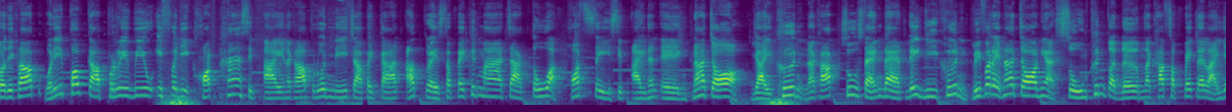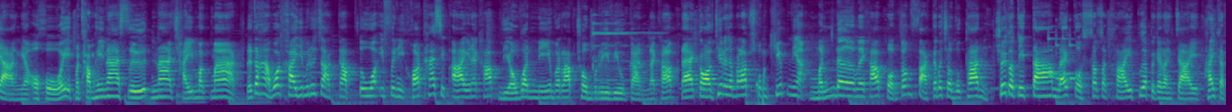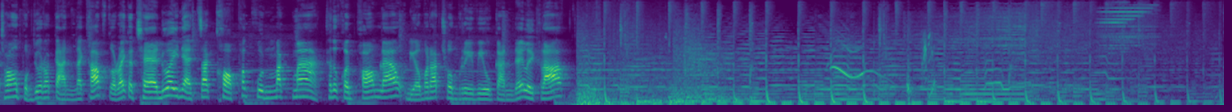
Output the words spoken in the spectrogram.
สวัสดีครับ วันนี้พบกับรีวิว Infinix Hot 50i นะครับ รุ่นนี้จะเป็นการอัปเกรดสเปคขึ้นมาจากตัว Hot 40i นั่นเอง หน้าจอใหญ่ขึ้นนะครับ สู้แสงแดดได้ดีขึ้น refresh หน้าจอเนี่ยสูงขึ้นกว่าเดิมนะครับ สเปคหลาย ๆ อย่างเนี่ย โอ้โห มันทำให้หน่าซื้อน่าใช้มาก ๆ และถ้าหากว่าใครยังไม่รู้จักกับตัว Infinix Hot 50i นะครับ เดี๋ยววันนี้มารับชมรีวิวกันนะครับ แต่ก่อนที่เราจะมารับชมคลิปเนี่ยเหมือนเดิมเลยครับ ผมต้องฝากท่านผู้ชมทุกท่านช่วยกดติดตามและกด Subscribe เพื่อเป็นกำลังใจให้กับช่องของผมด้วยแล้วกันนะครับ กดไลค์กดแชร์ด้วยเนี่ยจะขอบพระคุณมาก ๆ ถ้าทุกคนพร้อมแล้ว เดี๋ยวมารับชมรีวิวกันได้เลยครับ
